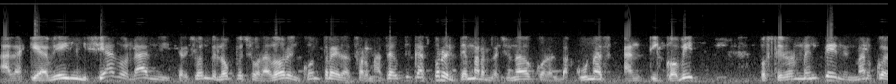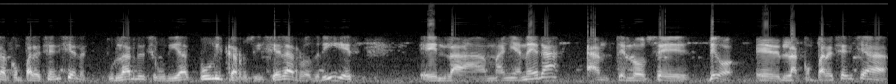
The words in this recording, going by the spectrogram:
a la que había iniciado la administración de López Obrador en contra de las farmacéuticas por el tema relacionado con las vacunas anti-COVID. Posteriormente, en el marco de la comparecencia de la titular de Seguridad Pública, Rosicela Rodríguez, en la mañanera, ante los, eh, digo, eh, la comparecencia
